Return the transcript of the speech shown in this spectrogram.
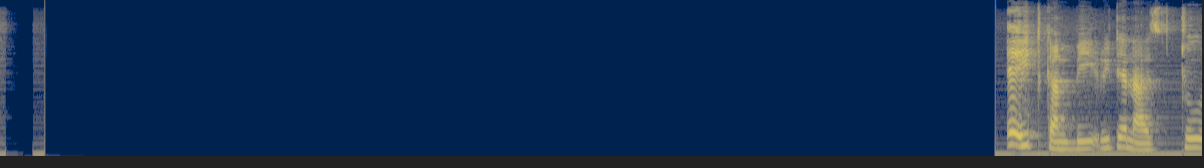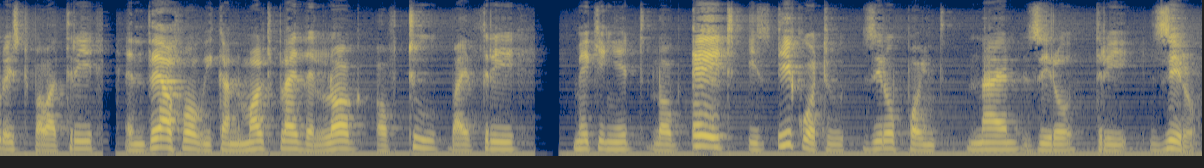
8 can be written as 2 raised to power 3 and therefore we can multiply the log of 2 by 3 making it log 8 is equal to 0.9030.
